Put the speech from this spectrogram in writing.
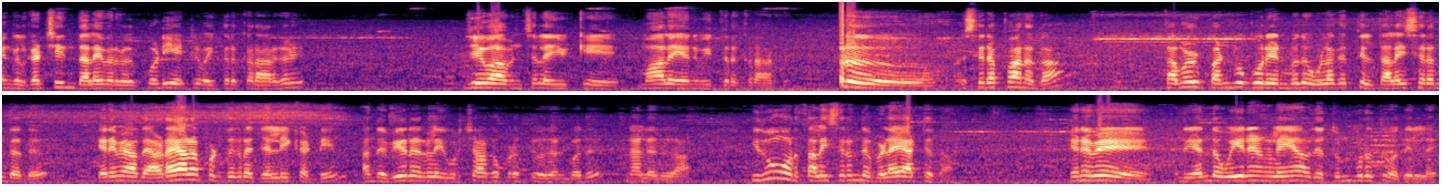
எங்கள் கட்சியின் தலைவர்கள் கொடியேற்றி வைத்திருக்கிறார்கள். ஜீவாவின் சிலைக்கு மாலை அணிவித்திருக்கிறார்கள். ஒரு சிறப்பானதான் தமிழ் பண்புக்கூறு என்பது உலகத்தில் தலை சிறந்தது. எனவே அதை அடையாளப்படுத்துகிற ஜல்லிக்கட்டில் அந்த வீரர்களை உற்சாகப்படுத்துவது என்பது நல்லதுதான் இதுவும் ஒரு தலை சிறந்த விளையாட்டு தான் எனவே எந்த உயிரினங்களையும் அதை துன்புறுத்துவதில்லை.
